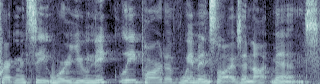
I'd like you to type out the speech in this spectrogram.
pregnancy were uniquely part of women's lives and not men's.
